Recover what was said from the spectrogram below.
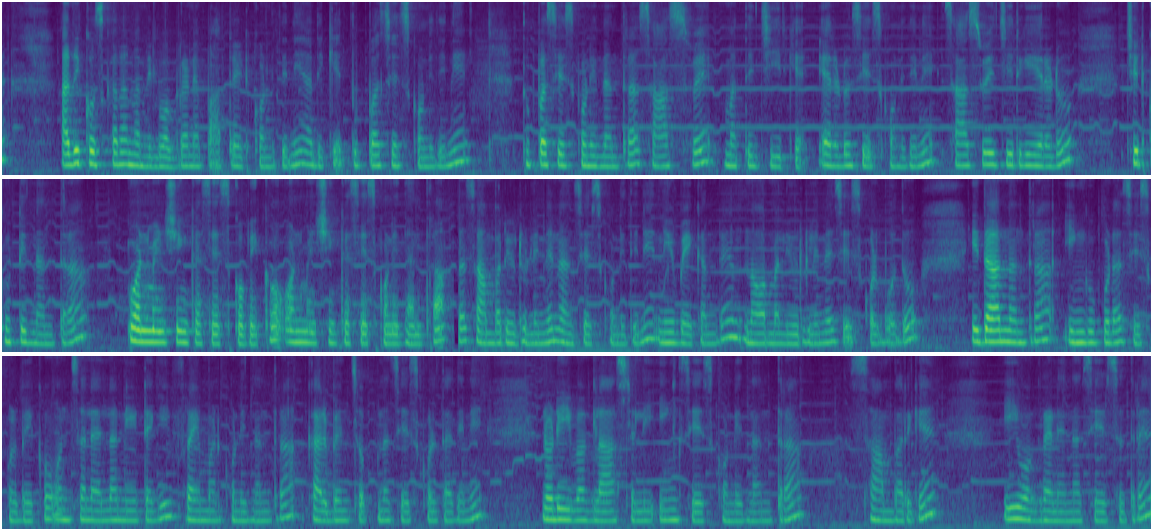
ಅದಕ್ಕೋಸ್ಕರ ನಾನಿಲ್ಲಿ ಒಗ್ಗರಣೆ ಪಾತ್ರೆ ಇಟ್ಕೊಂಡಿದ್ದೀನಿ. ಅದಕ್ಕೆ ತುಪ್ಪ ಸೇರಿಸ್ಕೊಂಡಿದ್ದೀನಿ. ತುಪ್ಪ ಸೇರಿಸ್ಕೊಂಡಿದ ನಂತರ ಸಾಸಿವೆ ಮತ್ತು ಜೀರಿಗೆ, ಎರಡು ಸೇರಿಸ್ಕೊಂಡಿದ್ದೀನಿ ಸಾಸಿವೆ, ಜೀರಿಗೆ ಎರಡು ಚಿಟ್ಕೊಟ್ಟಿದ ನಂತರ ಒಣಮೆಣ್ಸಿನ್ಕಾಯಿ ಸೇರಿಸ್ಕೋಬೇಕು ಒಣಮೆಣ್ಸಿನ್ಕಾಯಿ ಸೇರಿಸ್ಕೊಂಡಿದ ನಂತರ ಸಾಂಬಾರು ಈರುಳ್ಳಿನೇ ನಾನು ಸೇರಿಸ್ಕೊಂಡಿದ್ದೀನಿ ನೀವು ಬೇಕಂದರೆ ನಾರ್ಮಲ್ ಈರುಳ್ಳಿನೇ ಸೇರಿಸ್ಕೊಳ್ಬೋದು ಇದಾದ ನಂತರ ಇಂಗು ಕೂಡ ಸೇರಿಸ್ಕೊಳ್ಬೇಕು ಒಂದು ಸಲ ಎಲ್ಲ ನೀಟಾಗಿ ಫ್ರೈ ಮಾಡ್ಕೊಂಡಿದ ನಂತರ ಕರ್ಬೇವಿನ ಸೊಪ್ಪನ್ನ ಸೇರಿಸ್ಕೊಳ್ತಾ ಇದ್ದೀನಿ. ನೋಡಿ, ಇವಾಗ ಲಾಸ್ಟಲ್ಲಿ ಇಂಗ್ ಸೇರಿಸ್ಕೊಂಡಿದ ನಂತರ ಸಾಂಬಾರಿಗೆ ಈ ಒಗ್ಗರಣೆನ ಸೇರಿಸಿದ್ರೆ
